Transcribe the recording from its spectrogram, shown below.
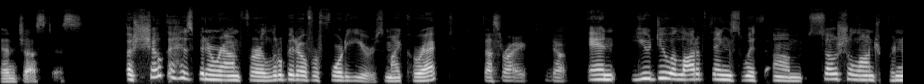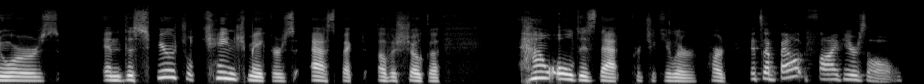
and justice. Ashoka has been around for a little bit over 40 years. Am I correct? That's right. Yeah. And you do a lot of things with um, social entrepreneurs and the spiritual change makers aspect of Ashoka. How old is that particular part? It's about five years old.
